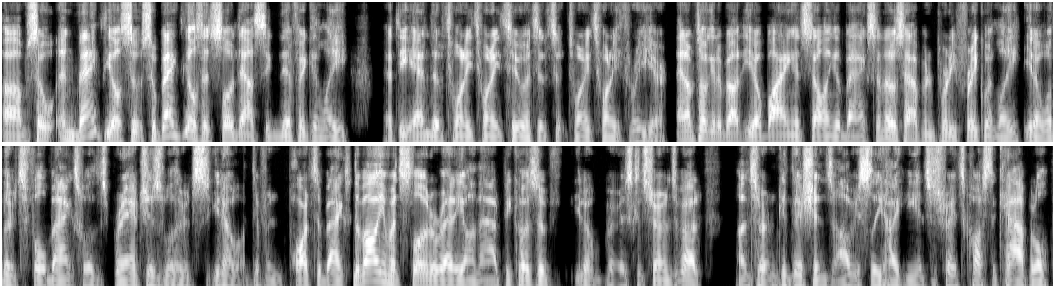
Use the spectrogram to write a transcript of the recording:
Um, so in bank deals, so, so bank deals had slowed down significantly at the end of 2022 into 2023 here. And I'm talking about, you know, buying and selling of banks. And those happen pretty frequently, you know, whether it's full banks, whether it's branches, whether it's, you know, different parts of banks. The volume had slowed already on that because of, you know, various concerns about uncertain conditions, obviously hiking interest rates, cost of capital,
